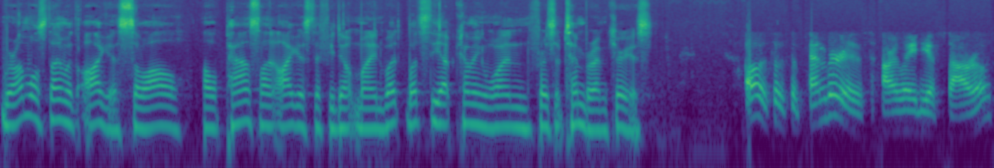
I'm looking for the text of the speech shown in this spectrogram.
we're almost done with August, so I'll I'll pass on August if you don't mind. What what's the upcoming one for September? I'm curious. Oh, so September is Our Lady of Sorrows.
